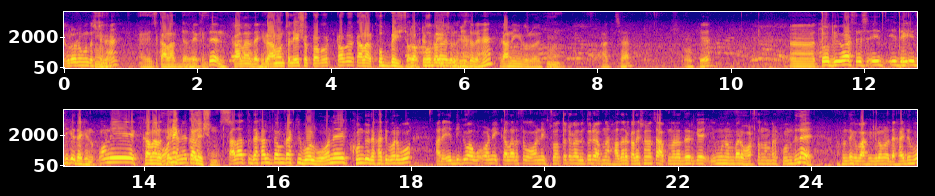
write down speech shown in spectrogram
এগুলো উনপঞ্চাশ টাকা হ্যাঁ? এই যে দেখেন। দেখছেন? কালার দেখেন। গ্রাম অঞ্চলে এইসব টক টকের কালার খুব বেশি চলে খুব বেশি কালার চলে হ্যাঁ। হ্যাঁ? রানিং এগুলো আর হুম। আচ্ছা ওকে। তো ভিউয়ার্স এদিকে দেখেন অনেক কালার আছে অনেক আছে। কালার তো দেখালে তো আমরা কি বলব? অনেক সুন্দর দেখাতে পারব। আর এদিকেও অনেক কালার আছে অনেক চুয়াত্তর টাকার ভিতরে আপনার হাজার কালেকশন আছে। আপনাদেরকে Imo number WhatsApp number phone দিলে আপনাদেরকে বাকিগুলো আমরা দেখাই দেবো।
